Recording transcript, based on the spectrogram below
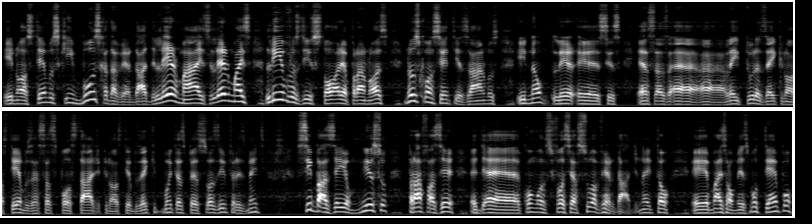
e nós temos que em busca da verdade, ler mais, ler mais livros de história para nós nos conscientizarmos e não ler esses, essas uh, leituras aí que nós temos, essas postagens que nós temos aí que muitas pessoas, infelizmente, se baseiam nisso para fazer é, como se fosse a sua verdade. Né? Então, é, mas ao mesmo tempo,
